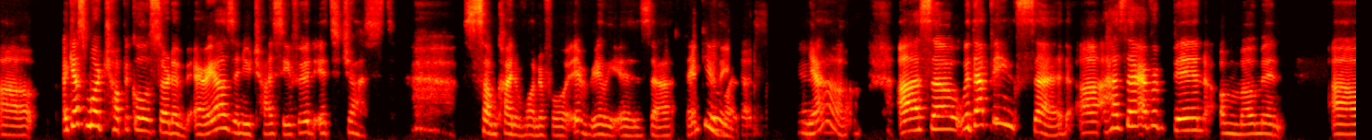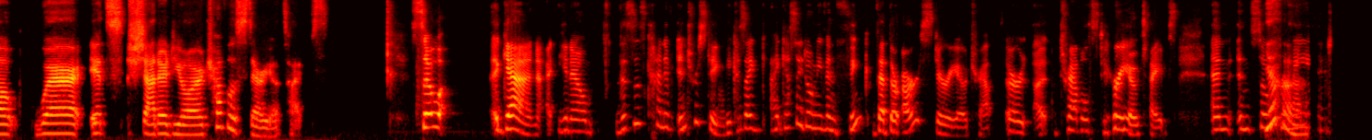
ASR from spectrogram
uh, I guess more tropical sort of areas and you try seafood, it's just some kind of wonderful. It really is. Uh, thank it you. Really yeah. Uh, so, with that being said, uh, has there ever been a moment uh, where it's shattered your travel stereotypes? So, again, you know, this is kind of interesting because I I guess I don't even think that there are stereotypes or uh, travel stereotypes, and and so yeah. for me,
